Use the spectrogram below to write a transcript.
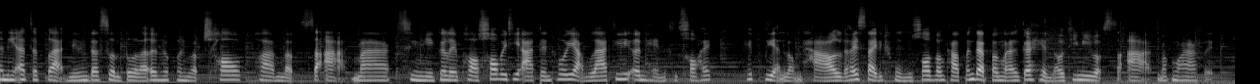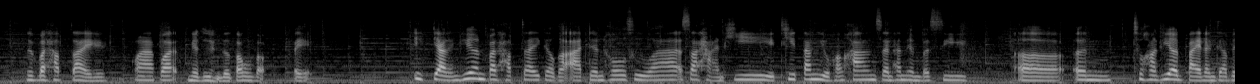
อันนี้อาจจะแปลกนิดนึงแต่ส่วนตัวแล้วเอิญเป็นคนแบบชอบความแบบสะอาดมากสิ่งนี้ก็เลยพอเข้าไปที่อาร์ตเดนทัอย่างแรกที่เอิญเห็นคือเขาให้ให้เปลี่ยนรองเท้า หรือให้ใส่ถุงครอบรองเท้าตั้งแต่ตอนนั้นก็เห็นแล้วที่นี่แบบสะอาดมากๆเลยเลยประทับใจมากว่าอย่างอื่นจะต้องแบบเป๊ะอีกอย่างที่เอิญประทับใจเกี่ยวกับ Art Dental คือว่าสถานที่ที่ตั้งอยู่ข้างๆ Central Embassy เอ่อเอิญทุกครั้งที่เอิญไปเอิญจะไป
